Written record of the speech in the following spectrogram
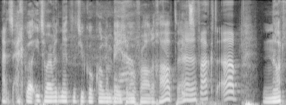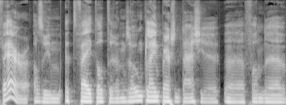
Nou, dat is eigenlijk wel iets waar we het net natuurlijk ook al een beetje Ja. over hadden gehad. Hè? It's fucked up. Not fair. Als in het feit dat er een zo'n klein percentage eh, van de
